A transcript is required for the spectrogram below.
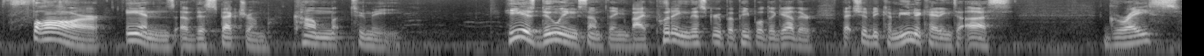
far ends of this spectrum Come to me. He is doing something by putting this group of people together that should be communicating to us grace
